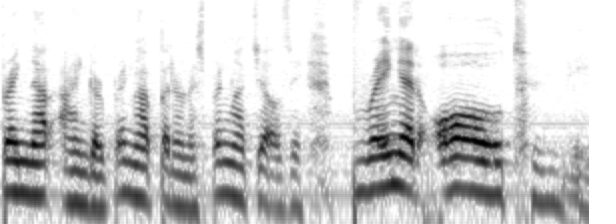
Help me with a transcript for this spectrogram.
Bring that anger, bring that bitterness, bring that jealousy. Bring it all to me.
